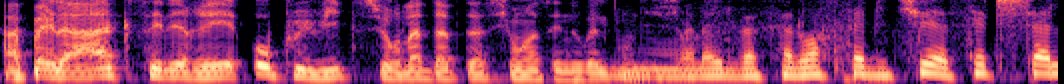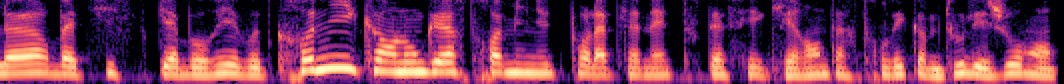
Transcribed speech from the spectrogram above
appellent à accélérer au plus vite sur l'adaptation à ces nouvelles conditions. Voilà, il va falloir s'habituer à cette chaleur. Baptiste Gabory et votre chronique en longueur 3 minutes pour la planète, tout à fait éclairante à retrouver comme tous les jours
